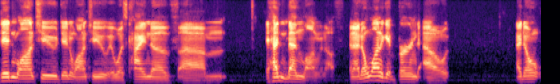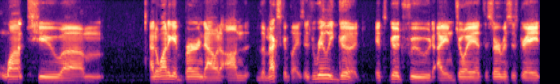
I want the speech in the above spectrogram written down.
Didn't want to, didn't want to. It was kind of um, it hadn't been long enough, and I don't want to get burned out I don't want to um I don't want to get burned out on the Mexican place. It's really good. It's good food. I enjoy it. The service is great.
